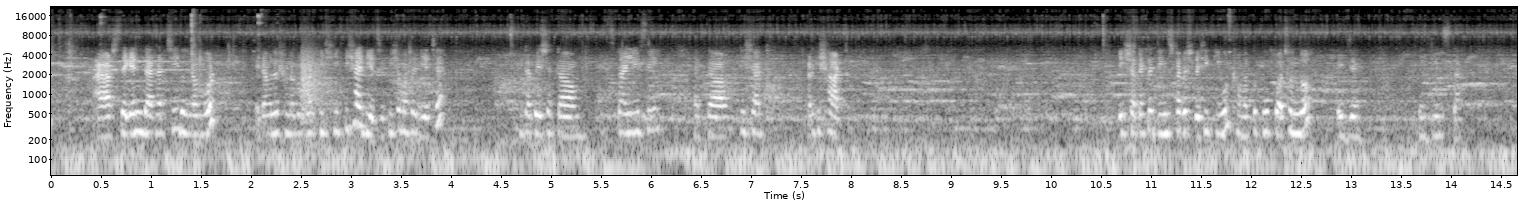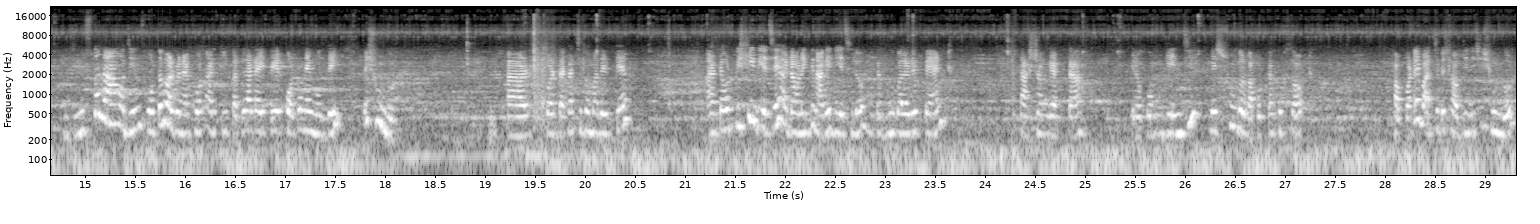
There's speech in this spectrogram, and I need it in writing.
আর সেকেন্ড দেখাচ্ছি দুই নম্বর। এটা হলো সোনা পাপার পিসি পিসাই দিয়েছে, পিসে মশাই দিয়েছে। এটা বেশ একটা স্টাইলিশি একটা টি শার্ট আর কি শার্ট এর সাথে একটা জিন্সটা বেশ বেশি কিউট আমার তো খুব পছন্দ। এই যে, এই জিন্সটা জিন্স তো না, ও জিন্স পরতে পারবে না এখন, আর কি পাতলা টাইপের কটনের মধ্যেই, বেশ সুন্দর। আর পর দেখাচ্ছি তোমাদেরকে। আর একটা ওর পিছিয়ে দিয়েছে, এটা অনেকদিন আগে দিয়েছিল, একটা ব্লু কালারের প্যান্ট। তার সঙ্গে একটা এরকম গেঞ্জি, বেশ সুন্দর কাপড়টা, খুব সফট সবকটাই বাচ্চাদের সব জিনিসই সুন্দর।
